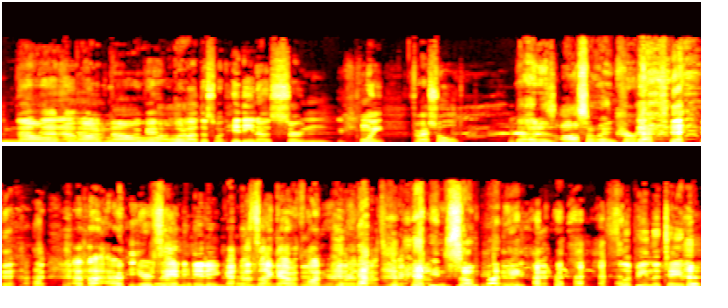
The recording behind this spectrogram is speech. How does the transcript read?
no, That- that- not one no, of them? no. Okay. uh, what about this one? Hitting a certain point threshold? That is also incorrect. I thought I, you were saying hitting. I was like, I was wondering where that was going to go. Hitting somebody. Flipping the table.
